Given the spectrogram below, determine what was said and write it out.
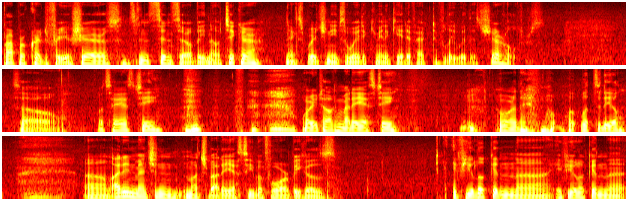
proper credit for your shares. Since, since there will be no ticker, NextBridge needs a way to communicate effectively with its shareholders. So, what's AST? what are you talking about, AST? Who are they? What, what's the deal? Um, I didn't mention much about AST before because if you look in the if you look in the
